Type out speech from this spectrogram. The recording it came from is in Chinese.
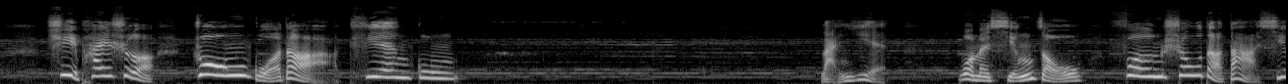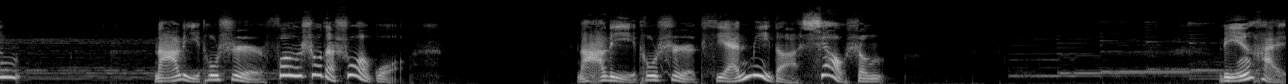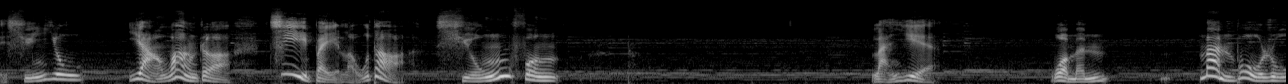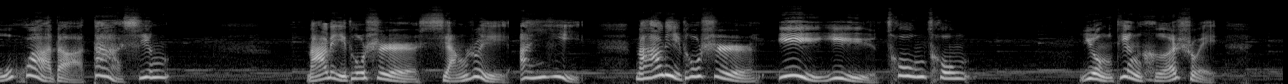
去拍摄中国的天宫。蓝夜，我们行走丰收的大兴。哪里都是丰收的硕果，哪里都是甜蜜的笑声。临海寻幽，仰望着蓟北楼的雄风。蓝夜，我们漫步如画的大兴。哪里都是祥瑞安逸，哪里都是郁郁葱葱。永定河水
